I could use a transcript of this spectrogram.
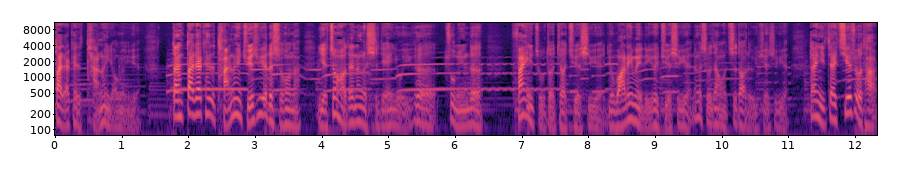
大家开始谈论摇滚乐，但大家开始谈论爵士乐的时候呢，也正好在那个时间有一个著名的翻译著作叫爵士乐，就瓦利美的一个爵士乐，那个时候让我知道了有爵士乐。但你在接触它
